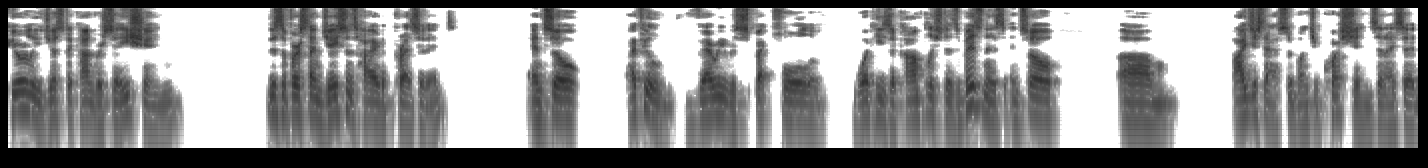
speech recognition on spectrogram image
purely just a conversation. This is the first time Jason's hired a president. And so I feel very respectful of what he's accomplished as a business. And so, um, I just asked a bunch of questions and I said,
